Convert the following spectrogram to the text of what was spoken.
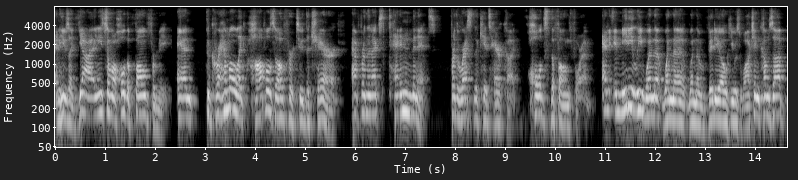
And he was like, "Yeah, I need someone to hold the phone for me." And the grandma like hobbles over to the chair, and for the next ten minutes, for the rest of the kid's haircut, holds the phone for him. And immediately when the when the when the video he was watching comes up,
